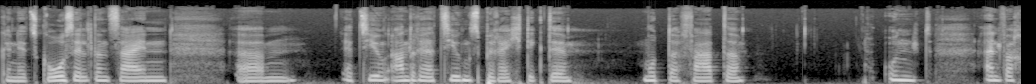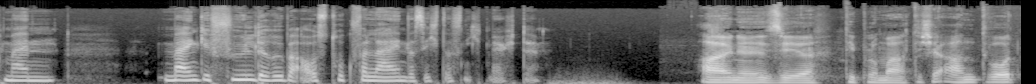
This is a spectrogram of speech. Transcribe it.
können jetzt Großeltern sein, ähm, Erziehung, andere Erziehungsberechtigte, Mutter, Vater, und einfach mein, mein Gefühl darüber Ausdruck verleihen, dass ich das nicht möchte. eine sehr diplomatische Antwort.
